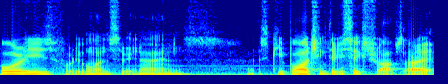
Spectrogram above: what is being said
40s, 41s, 39s. Let's keep watching. 36 drops. All right.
